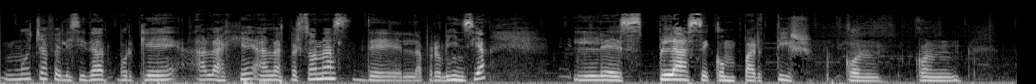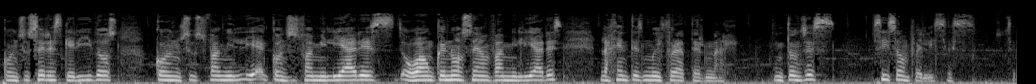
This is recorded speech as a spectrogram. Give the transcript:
mucha felicidad porque a, la, a las personas de la provincia les place compartir con, con, sus seres queridos, con sus, familia, con sus familiares o aunque no sean familiares, la gente es muy fraternal. Entonces, sí son felices. Sí.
